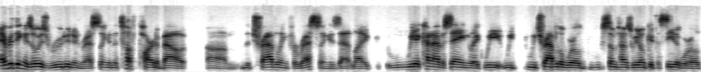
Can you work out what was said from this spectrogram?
everything is always rooted in wrestling, and the tough part about um, the traveling for wrestling is that like we kind of have a saying like we we we travel the world sometimes we don't get to see the world.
